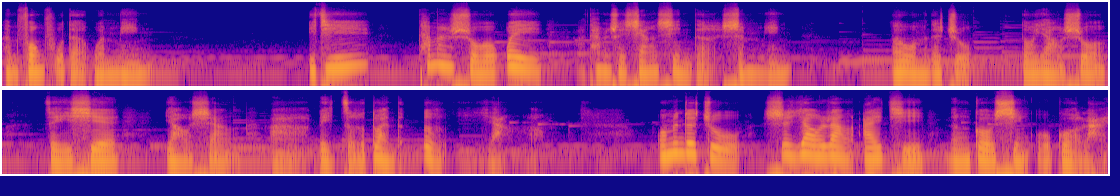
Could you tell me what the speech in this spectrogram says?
很丰富的文明，以及他们所谓，他们所相信的神明，而我们的主都要说这一些，要像啊被折断的恶一样啊。我们的主是要让埃及能够醒悟过来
